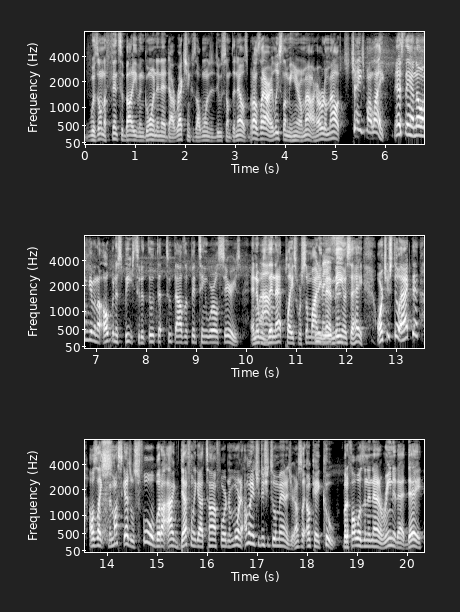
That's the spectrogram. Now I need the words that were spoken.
was on the fence about even going in that direction because I wanted to do something else. But I was like, all right, at least let me hear them out. I heard them out, changed my life. Next thing I know, I'm giving an opening speech to the thu- 2015 World Series, and it was Wow. then that place where somebody met me and said, "Hey, aren't you still acting?" I was like, "Man, my schedule's full, but I, I definitely got time for it in the morning. I'm gonna introduce you to a manager." I was like, "Okay, cool." But if I wasn't in that arena that day,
